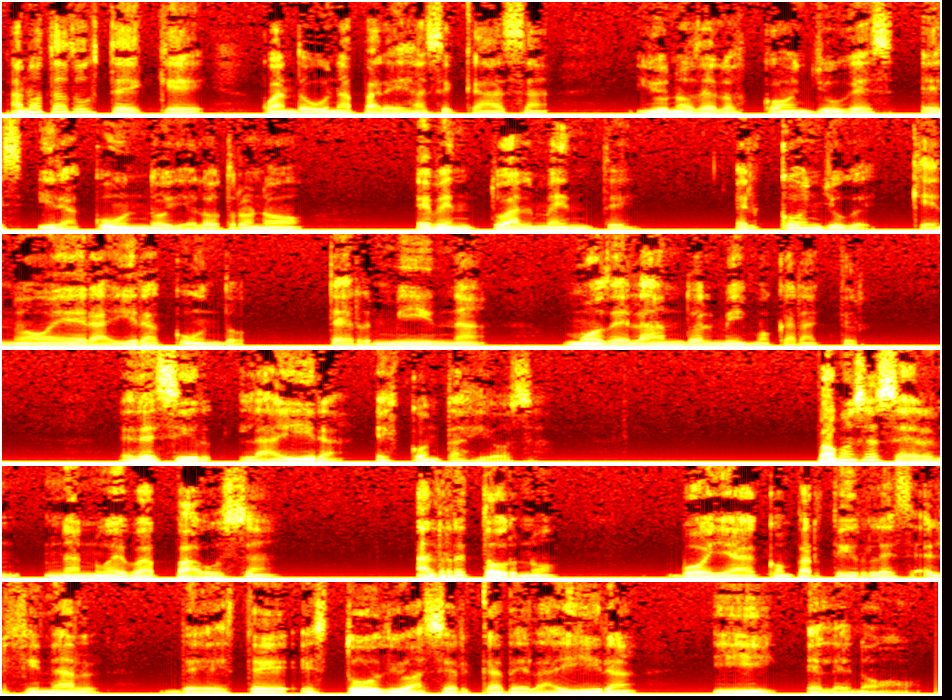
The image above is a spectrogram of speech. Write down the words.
¿Ha notado usted que cuando una pareja se casa y uno de los cónyuges es iracundo y el otro no, eventualmente el cónyuge que no era iracundo termina modelando el mismo carácter? Es decir, la ira es contagiosa. Vamos a hacer una nueva pausa. Al retorno voy a compartirles el final de este estudio acerca de la ira y el enojo.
